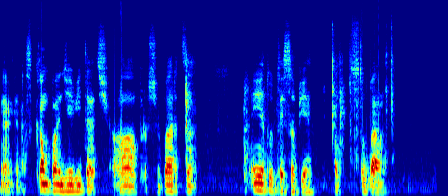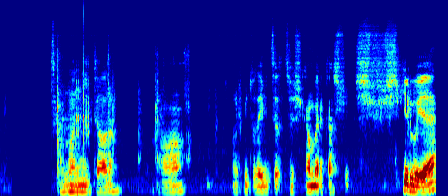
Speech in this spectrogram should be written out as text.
Jak teraz kompa będzie widać. O, proszę bardzo. I ja tutaj sobie odsuwam monitor. O. Już mi tutaj widzę, coś kamerka świruje.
